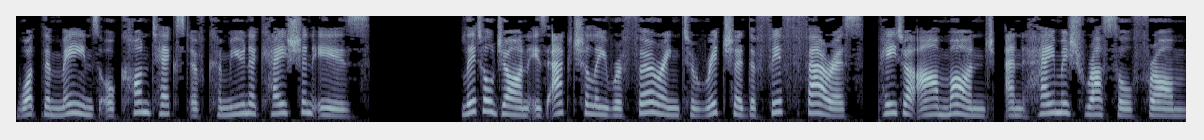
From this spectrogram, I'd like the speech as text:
what the means or context of communication is. Littlejohn is actually referring to Richard V Farace, Peter R. Monge, and Hamish Russell from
